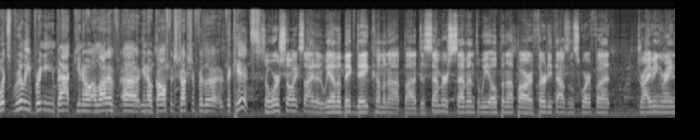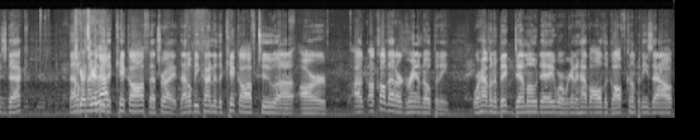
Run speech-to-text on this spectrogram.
what's really bringing back, you know, a lot of uh, you know golf instruction for the the kids. So we're so excited. We have a big date coming up. Uh, December 7th, we open up our 30,000 square foot driving range deck. That'll kind of that? be the kickoff. That's right. That'll be kind of the kickoff to uh, our, I'll, I'll call that our grand opening. We're having a big demo day where we're going to have all the golf companies out.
